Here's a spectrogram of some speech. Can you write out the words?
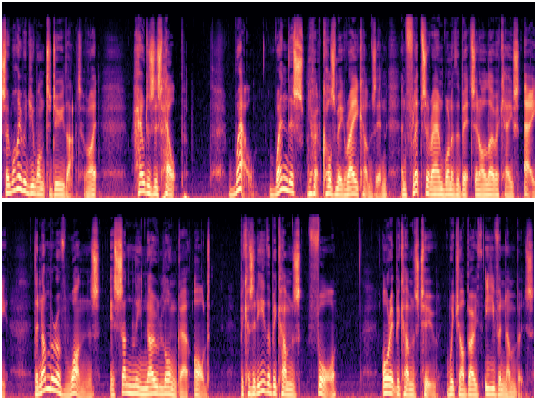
So why would you want to do that, right? How does this help? Well, when this cosmic ray comes in and flips around one of the bits in our lowercase a, the number of ones is suddenly no longer odd, because it either becomes 4 or it becomes 2, which are both even numbers.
